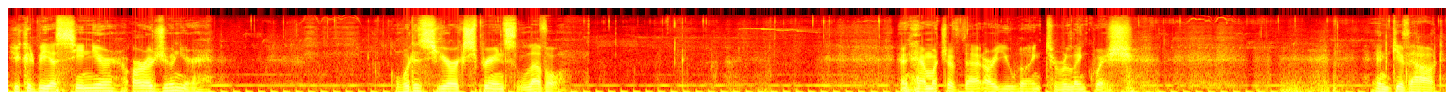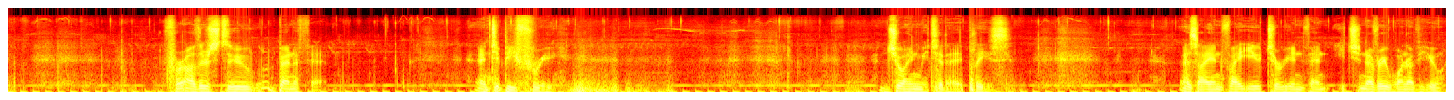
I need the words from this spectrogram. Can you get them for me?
You could be a senior or a junior. What is your experience level? And how much of that are you willing to relinquish and give out for others to benefit and to be free? Join me today, please, as I invite you to reinvent each and every one of you.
